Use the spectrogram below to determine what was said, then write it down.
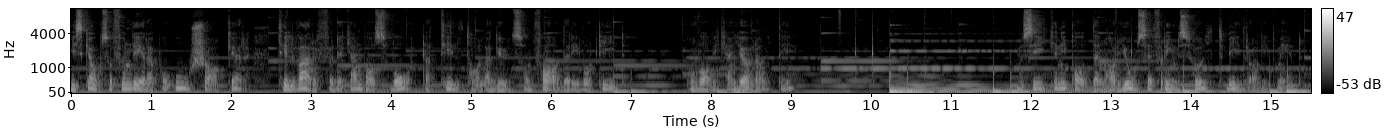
Vi ska också fundera på orsaker till varför det kan vara svårt att tilltala Gud som fader i vår tid och vad vi kan göra åt det. Musiken i podden har Josef Rimshult bidragit med.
